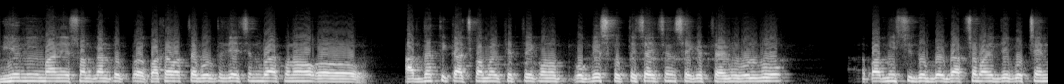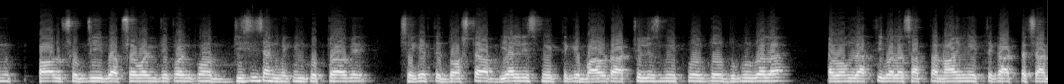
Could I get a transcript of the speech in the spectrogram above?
গৃহ নির্মাণের সংক্রান্ত কথাবার্তা বলতে চাইছেন বা কোনো আধ্যাত্মিক কাজকর্মের ক্ষেত্রে কোনো প্রোগ্রেস করতে চাইছেন, সেক্ষেত্রে আমি বলব বা মিষ্টি দ্রব্যের ব্যবসা বাণিজ্য করছেন, ফল, সবজি ব্যবসা বাণিজ্য করেন, কোনো ডিসিশন মেকিং করতে হবে। সেক্ষেত্রে দশটা বিয়াল্লিশ মিনিট থেকে বারোটা আটচল্লিশ মিনিট পর্যন্ত দুপুরবেলা এবং রাত্রিবেলা সাতটা নয় মিনিট থেকে আটটা চার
